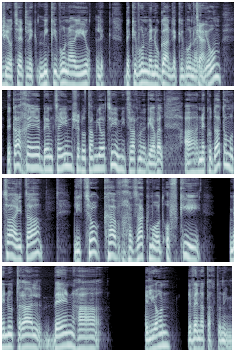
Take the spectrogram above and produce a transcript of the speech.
שיוצאת לק- מכיוון האיום, בכיוון מנוגן לכיוון כן. האיום, וכך אה, באמצעים של אותם יועצים הצלחנו להגיע. אבל נקודת המוצא הייתה ליצור קו חזק מאוד, אופקי, מנוטרל, בין העליון לבין התחתונים.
